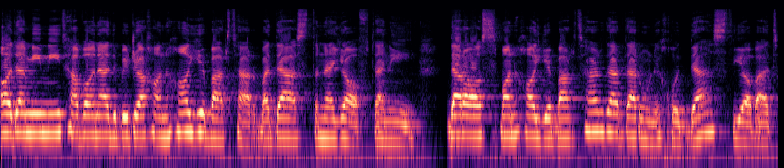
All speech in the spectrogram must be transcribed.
آدمی می تواند به جهانهای برتر و دست نیافتنی در آسمانهای برتر در درون خود دست یابد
